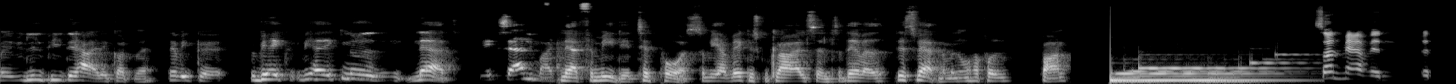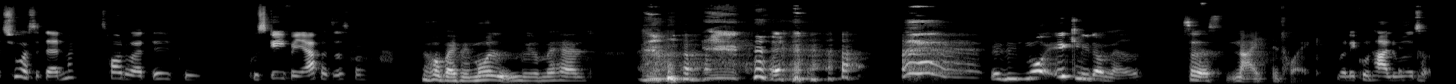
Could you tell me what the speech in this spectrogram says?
med en lille pige, det har jeg det godt med. Det har vi ikke, øh, vi har ikke, vi har ikke noget nært, vi har ikke særlig meget nært familie tæt på os, så vi har virkelig skulle klare alt selv, så det har været, det er svært, når man nu har fået barn. Sådan med at vende retur til Danmark, tror du, at det kunne, kunne ske for jer på et tidspunkt? Jeg håber ikke, min mor lytter med her. Men min mor ikke lytter med. Så nej, det tror jeg ikke. Men ikke hun har luret Altså,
